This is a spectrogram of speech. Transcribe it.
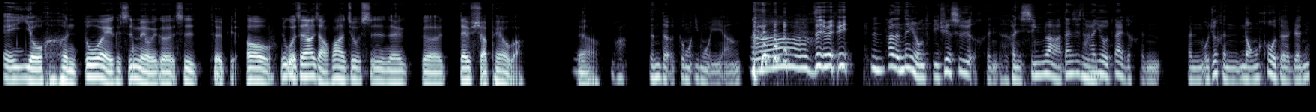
哎，有很多哎，可是没有一个是特别哦。如果真要讲话，就是那个 Dave Chappelle 吧？对啊，哇，真的跟我一模一样 哦。这因为因为他的内容的确是很很辛辣，但是他又带着很很我觉得很浓厚的人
